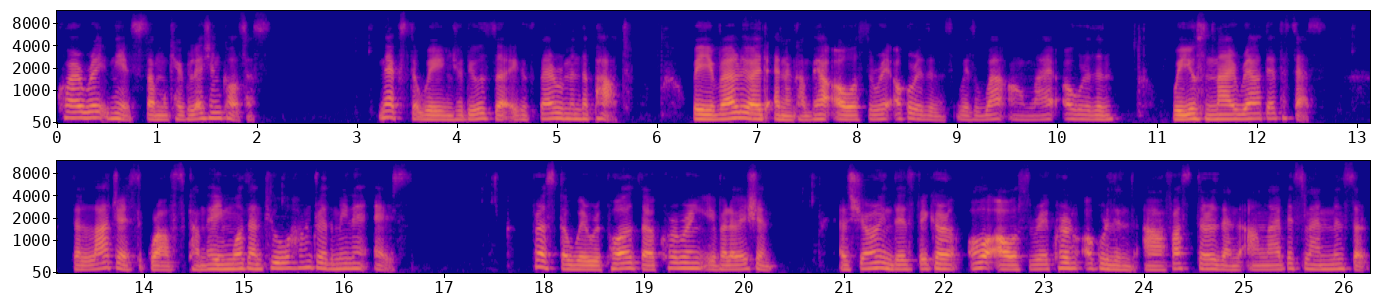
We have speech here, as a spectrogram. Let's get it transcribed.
query needs some calculation costs. Next, we introduce the experiment part. We evaluate and compare our three algorithms with one online algorithm. We use nine real datasets. The largest graphs contain more than 200 million edges. First, we report the current evaluation. As shown in this figure, all our three current algorithms are faster than the online baseline method.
